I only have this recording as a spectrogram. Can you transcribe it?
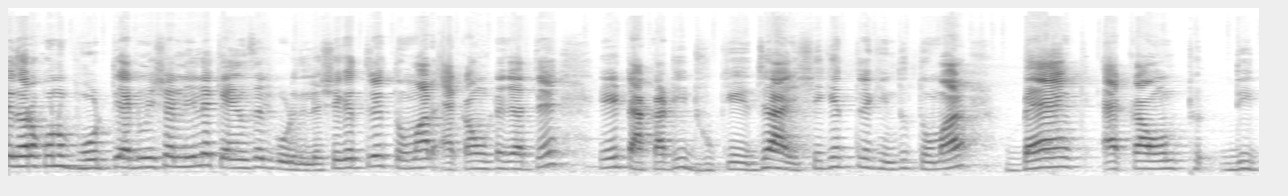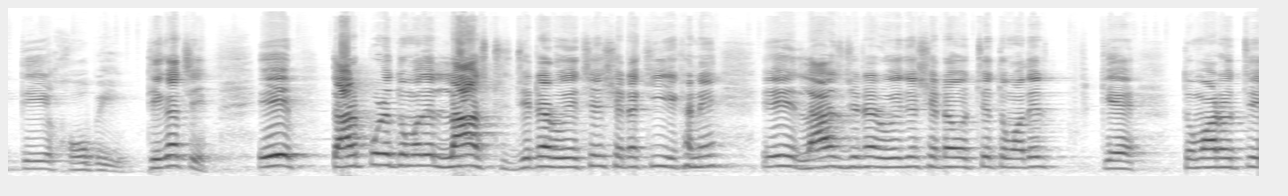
এ ধরো কোনো ভর্তি অ্যাডমিশন নিলে ক্যান্সেল করে দিলে, সেক্ষেত্রে তোমার অ্যাকাউন্টে যাতে এই টাকাটি ঢুকে যায়, সেক্ষেত্রে কিন্তু তোমার ব্যাংক অ্যাকাউন্ট দিতে হবে, ঠিক আছে? এ, তারপরে তোমাদের লাস্ট যেটা রয়েছে, সেটা কি এখানে? এ লাস্ট যেটা রয়েছে, সেটা হচ্ছে তোমাদের তোমার হচ্ছে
